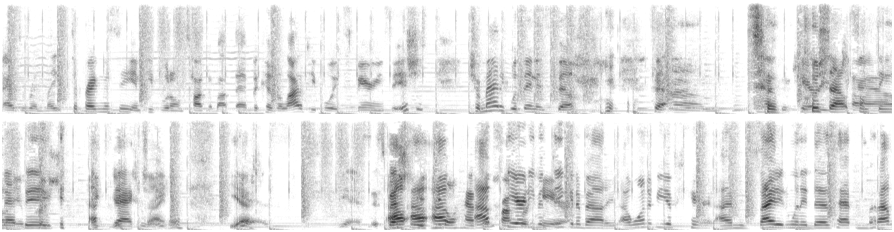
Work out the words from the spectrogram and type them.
as it relates to pregnancy, and people don't talk about that because a lot of people experience it. It's just traumatic within itself to um To to push out something that big. push- exactly. Yeah. Yes. Yes, I, especially if you I, don't have the I'm scared even care. thinking about it. I want to be a parent. I'm excited when it does happen, but I'm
